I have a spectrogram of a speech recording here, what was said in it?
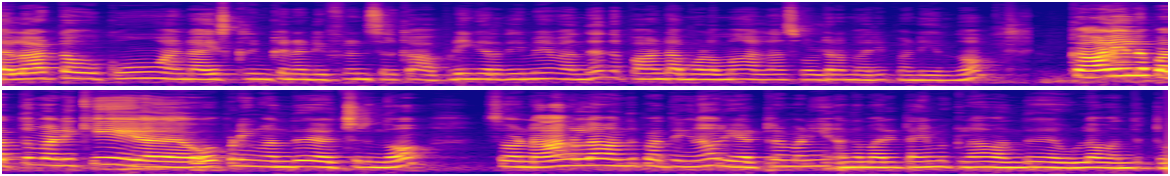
ஜலாட்டோவுக்கும் அண்ட் ஐஸ்கிரீம்க்கு என்ன டிஃப்ரென்ஸ் இருக்குது அப்படிங்கிறதையுமே வந்து இந்த பாண்டா மூலமாக எல்லாம் சொல்கிற மாதிரி பண்ணியிருந்தோம். காலையில் பத்து மணிக்கு ஓப்பனிங் வந்து வச்சுருந்தோம் ஸோ நாங்கலாம் வந்து பார்த்தீங்கன்னா, ஒரு 8:30 மணி அந்த மாதிரி டைமுக்குலாம் வந்து உள்ளே வந்துட்டோம்.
